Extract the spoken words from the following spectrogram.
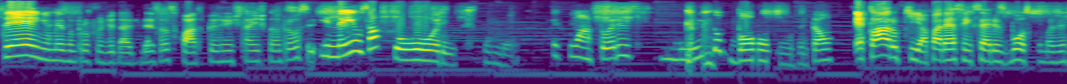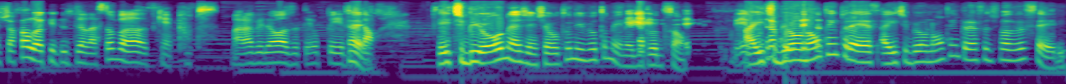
tem a mesma profundidade dessas quatro que a gente está indicando para você. E nem os atores também. É com atores muito bons. Então, é claro que aparecem séries boas, como a gente já falou aqui do The Last of Us, que é putz, maravilhosa, tem o Pedro é. e tal. HBO, né, gente, é outro nível também, né, de é, produção. É, é a HBO não tem pressa. A HBO não tem pressa de fazer série.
